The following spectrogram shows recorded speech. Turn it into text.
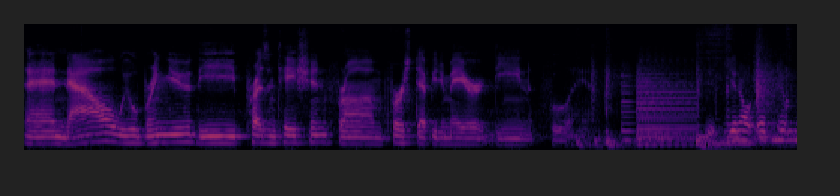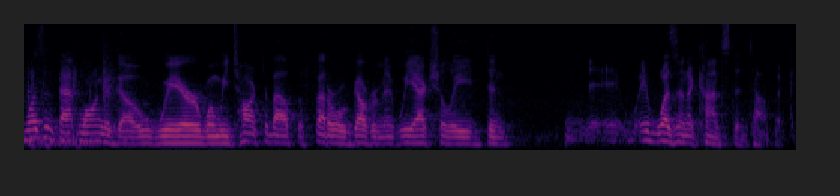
and now we will bring you the presentation from First Deputy Mayor Dean Fuleihan. You know, it, it wasn't that long ago where when we talked about the federal government, we actually didn't, it, it wasn't a constant topic.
